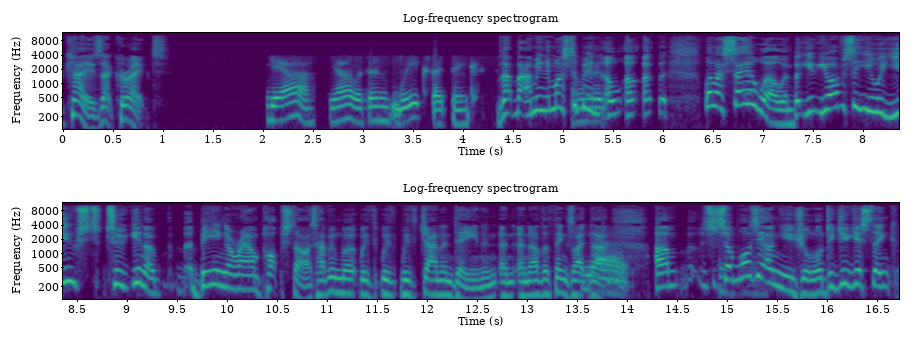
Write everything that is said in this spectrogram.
UK. Is that correct? Yeah, yeah, within weeks, I think. That, I mean, it must have been. A, a, a, well, I say a whirlwind, but you, you obviously you were used to, you know, being around pop stars, having worked with, with, with Jan and Dean and, and, and other things like that. Um, so was it unusual, or did you just think,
